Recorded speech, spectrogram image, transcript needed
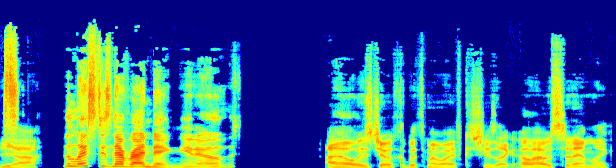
yeah the list is never ending, you know? I always joke with my wife because she's like, "Oh, how was today?" I'm like,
